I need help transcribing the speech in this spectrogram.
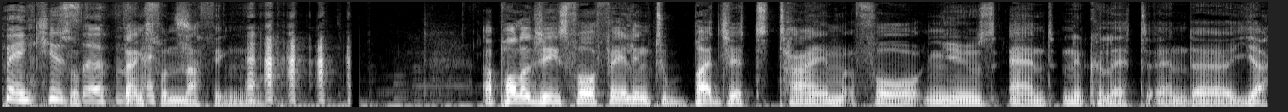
Thank you So so, thanks for nothing. Apologies for failing to budget time for news and Nicolette. And uh, yeah,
